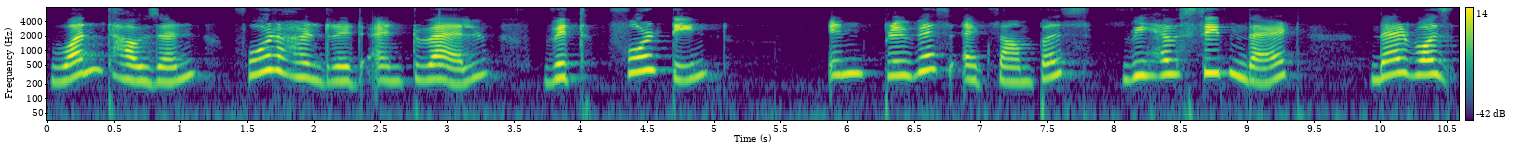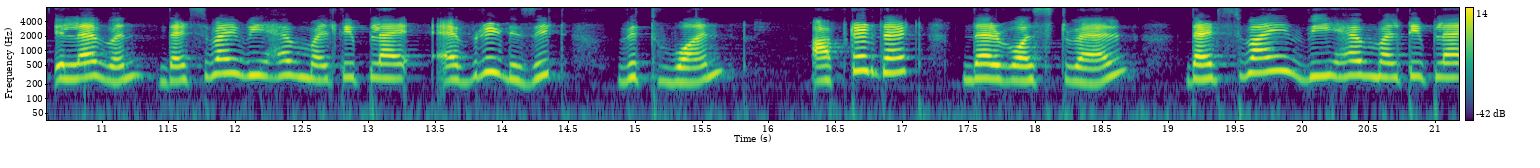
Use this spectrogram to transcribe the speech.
1412 with 14. In previous examples we have seen that there was 11 that's why we have multiply every digit with 1 after that there was 12 that's why we have multiply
